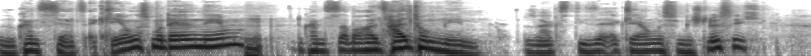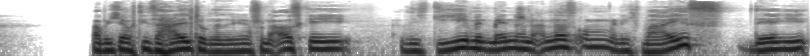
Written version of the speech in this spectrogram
Also du kannst es ja als Erklärungsmodell nehmen, Hm. du kannst es aber auch als Haltung nehmen. Du sagst, diese Erklärung ist für mich schlüssig, habe ich auch diese Haltung. Also wenn ich davon ausgehe, also ich gehe mit Menschen anders um, wenn ich weiß, der,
